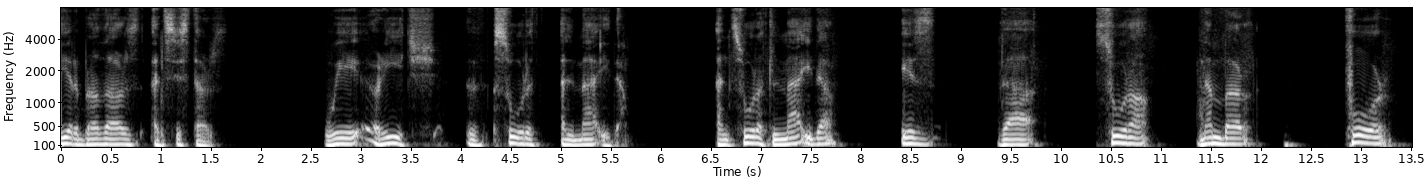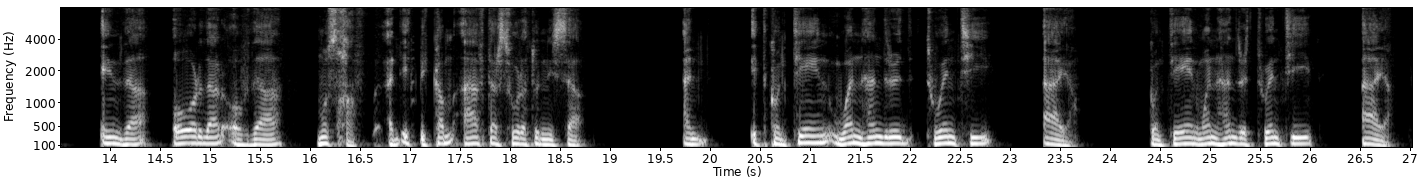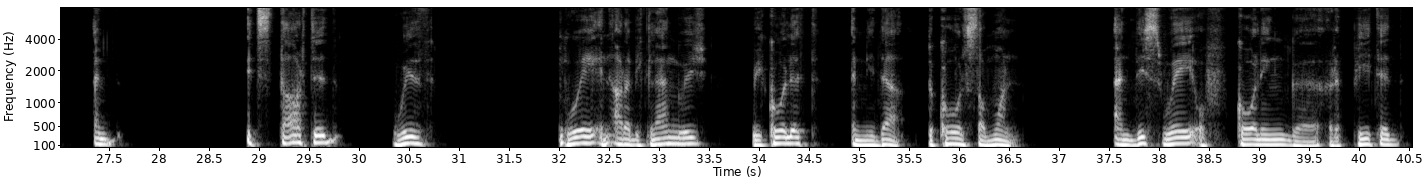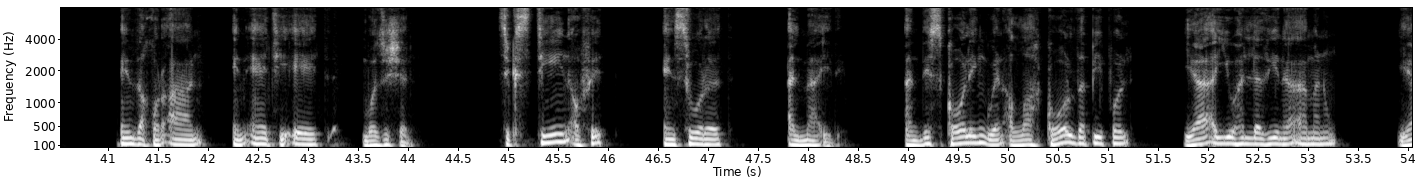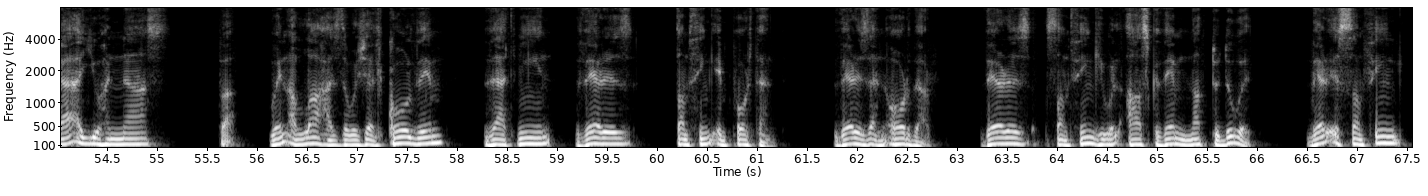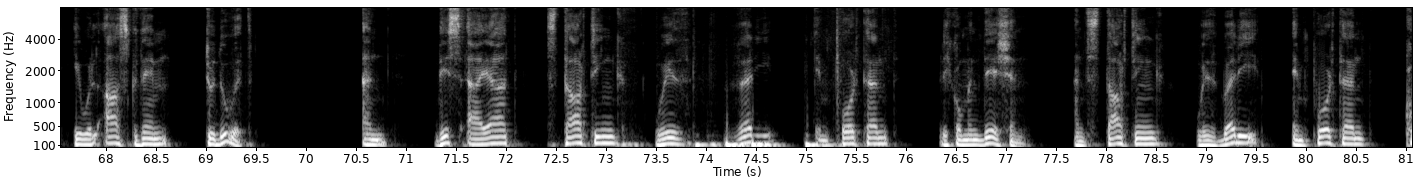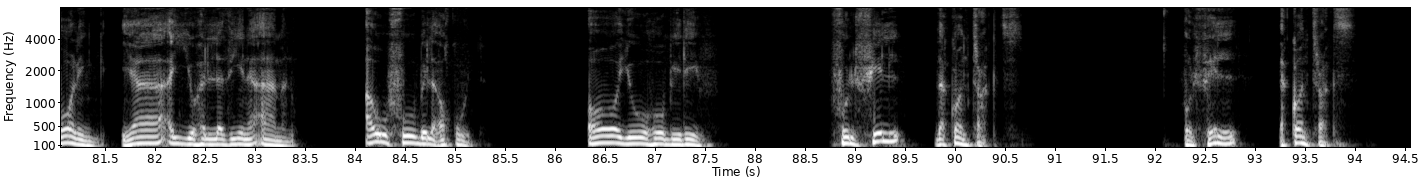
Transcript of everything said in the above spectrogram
dear brothers and sisters, we reach Surah Al Ma'idah. And Surah Al Ma'idah is the Surah number four in the order of the Mus'haf, and it become after Surah Al Nisa. And it contain 120 ayah. Contain 120 ayah. And it started with way in Arabic language, we call it nida, to call someone. And this way of calling uh, repeated in the Quran in 88 position. 16 of it in Surah Al-Ma'idah. And this calling when Allah called the people, Ya ayyuhalladhina amanu, Ya ayyuhan nas. When Allah Azza wa Jal called them, that means there is something important. There is an order. There is something He will ask them not to do it. There is something He will ask them to do it. And this ayat starting with very important recommendation and starting with very important calling يا أيها الذين آمنوا أوفوا بالعقود O you who believe fulfill the contracts. Fulfill the contracts.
